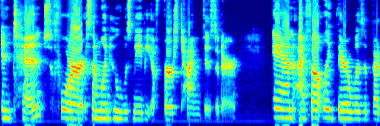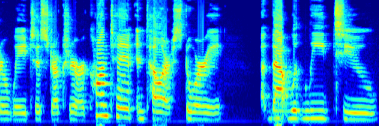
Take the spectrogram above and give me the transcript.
intense for someone who was maybe a first time visitor. And I felt like there was a better way to structure our content and tell our story that would lead to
